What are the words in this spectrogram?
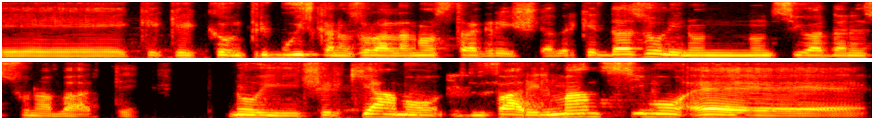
eh, che, che, contribuiscano solo alla nostra crescita, perché da soli non, non, si va da nessuna parte. Noi cerchiamo di fare il massimo e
